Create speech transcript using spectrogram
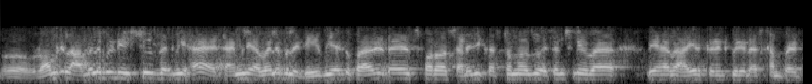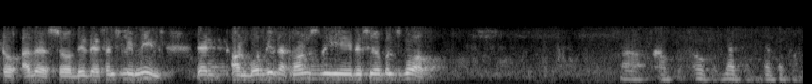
raw material availability issues that we had, timely availability, we had to prioritize for our strategic customers who essentially where they have a higher credit period as compared to others. So this essentially means that on both these accounts, the receivables go up. Uh, okay. Okay. That's it. That's the point.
